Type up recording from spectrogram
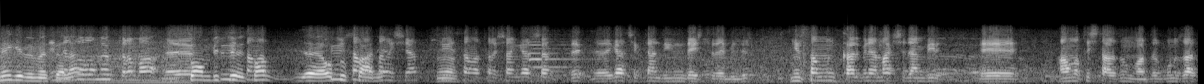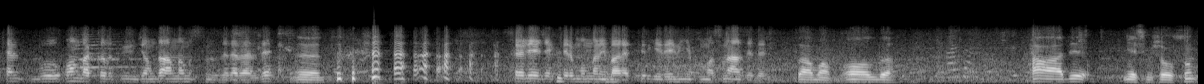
Ne gibi Dinde zor mesela? olma yoktur ama e, Son bitiyor, insana- son, e, şu 30 insana saniye. Tanışan, şu Hı. insana tanışan gerçekten, e, gerçekten dinini değiştirebilir. İnsanın kalbine nakşeden bir e, anlatış tarzım vardır. Bunu zaten bu 10 dakikalık videomda anlamışsınızdır herhalde. Evet. Söyleyeceklerim bundan ibarettir. Gereğinin yapılmasını arz ederim. tamam oldu. Hadi geçmiş olsun.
